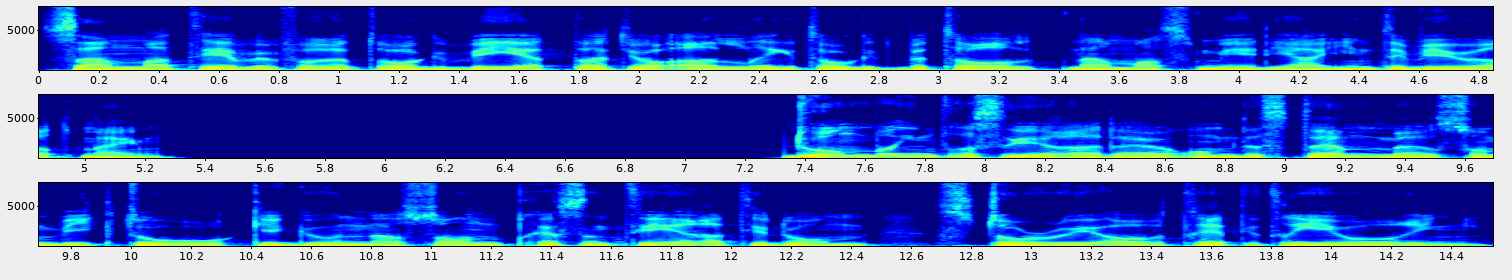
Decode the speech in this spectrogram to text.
Samma TV-företag vet att jag aldrig tagit betalt när massmedia intervjuat mig. De var intresserade om det stämmer som Viktor Åke Gunnarsson presenterat till dem, Story av 33-åring.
